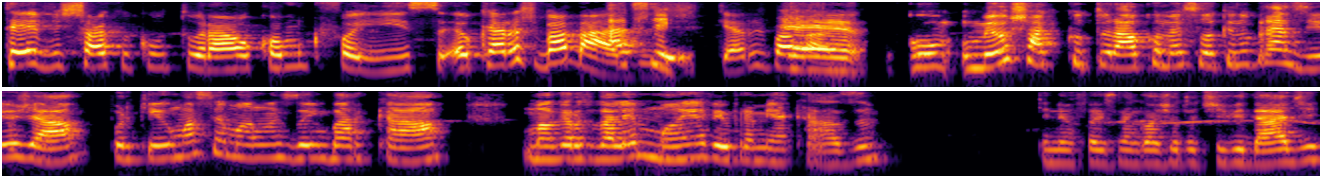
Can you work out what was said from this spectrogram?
Teve choque cultural? Como que foi isso? Eu quero os babados. Assim, quero os babados. É, o, o, meu choque cultural começou aqui no Brasil já, porque uma semana antes de eu embarcar, uma garota da Alemanha veio para minha casa que nem eu falei esse negócio de atividade,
